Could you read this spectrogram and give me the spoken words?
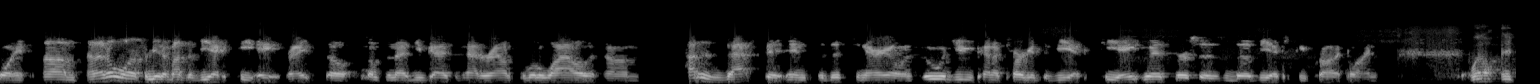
point. Um, and I don't want to forget about the VXT8, right? So something that you guys have had around for a little while. Um, how does that fit into this scenario, and who would you kind of target the VXT8 with versus the VXP product line? Well, it,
